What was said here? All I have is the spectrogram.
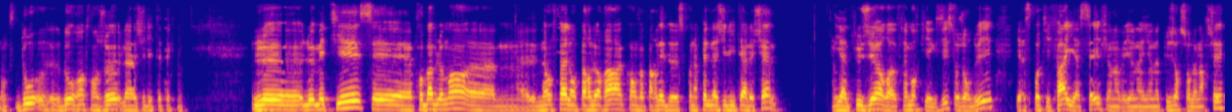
Donc, d'où rentre en jeu l'agilité technique. Le, métier, c'est probablement, euh, Naufel en parlera quand on va parler de ce qu'on appelle l'agilité à l'échelle. Il y a plusieurs euh, frameworks qui existent aujourd'hui. Il y a Spotify, il y a Safe, il y en a plusieurs sur le marché.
